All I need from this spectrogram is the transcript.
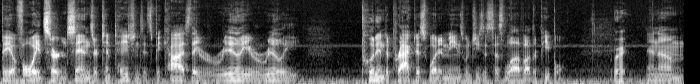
they avoid certain sins or temptations. It's because they really, really put into practice what it means when Jesus says love other people. Right. And um,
